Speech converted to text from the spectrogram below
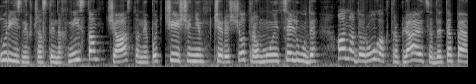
у різних частинах міста часто не почищені, через що травмуються люди, а на дорогах трапляються ДТП.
